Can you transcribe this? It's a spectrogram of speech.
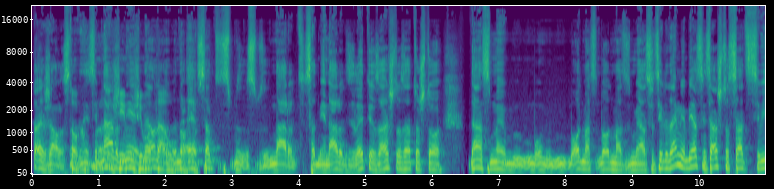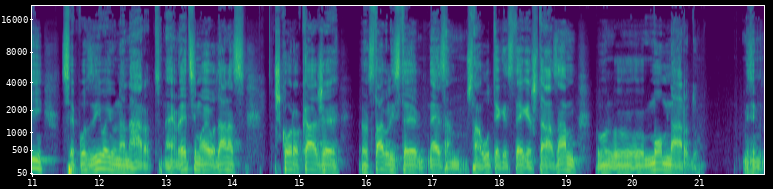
to je žalostno. narod života u e, sad, narod, sad mi je narod izletio. Zašto? Zato što danas me odmah, odmah me asocira. Daj mi objasni zašto sad svi se pozivaju na narod. Ne, recimo, evo danas Škoro kaže stavili ste, ne znam, šta, utege, stege, šta, znam, mom narodu. Mislim,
